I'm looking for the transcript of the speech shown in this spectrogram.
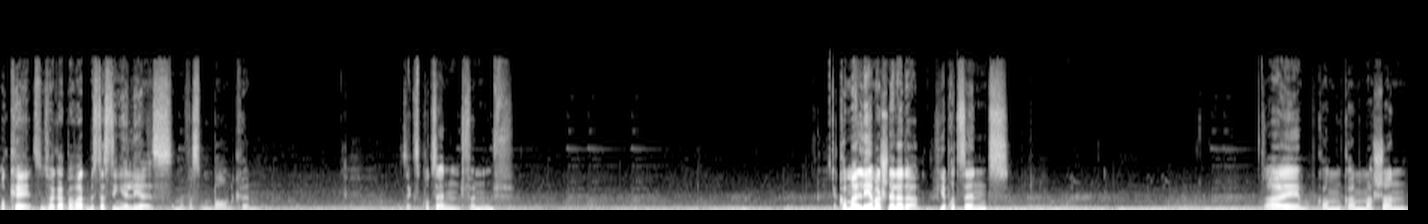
Okay, jetzt müssen wir gerade mal warten, bis das Ding hier leer ist, damit wir was umbauen können. 6%, 5%. Ja, komm mal, leer mal schneller da. 4%. 3. Komm, komm, mach schon.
